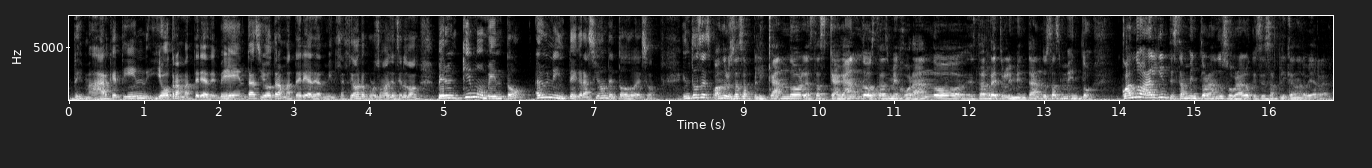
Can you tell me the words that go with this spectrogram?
de marketing y otra materia de ventas y otra materia de administración, recursos humanos y así nos vamos. Pero ¿en qué momento hay una integración de todo eso? Entonces, ¿Cuándo lo estás aplicando? ¿La estás cagando? ¿Estás mejorando? ¿Estás retroalimentando? ¿Estás mento ¿Cuándo alguien te está mentorando sobre algo que estés aplicando en la vida real?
